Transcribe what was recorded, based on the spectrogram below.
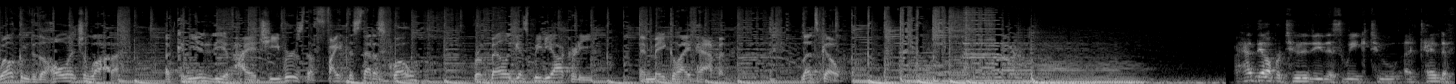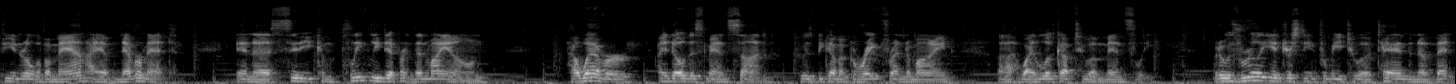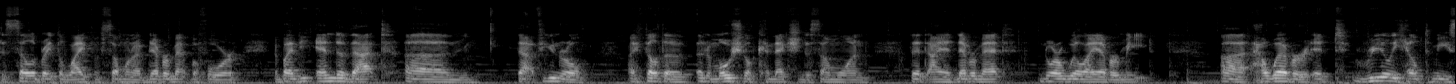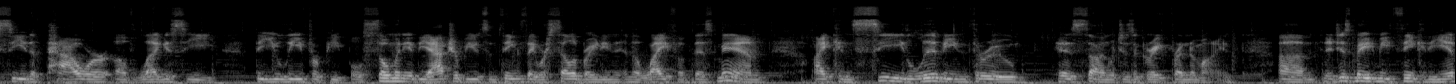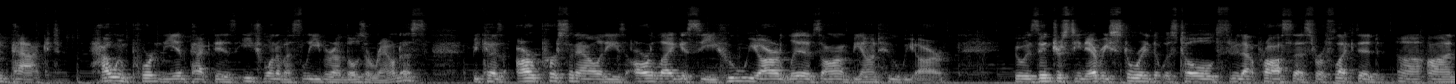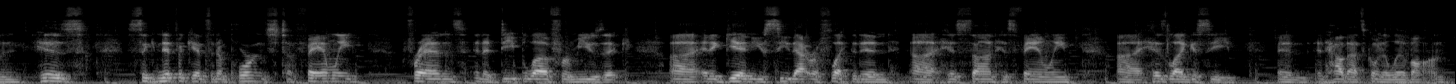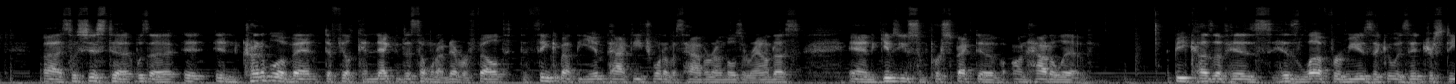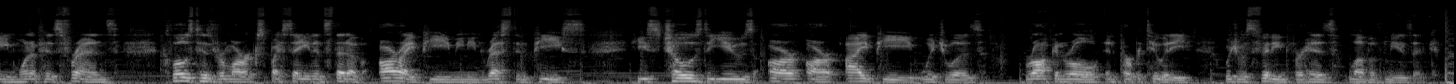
Welcome to the Whole Enchilada, a community of high achievers that fight the status quo, rebel against mediocrity, and make life happen. Let's go. I had the opportunity this week to attend a funeral of a man I have never met in a city completely different than my own. However, I know this man's son, who has become a great friend of mine, uh, who I look up to immensely. But it was really interesting for me to attend an event to celebrate the life of someone I've never met before. And by the end of that, um, that funeral, I felt a, an emotional connection to someone that I had never met, nor will I ever meet. Uh, however, it really helped me see the power of legacy that you leave for people. So many of the attributes and things they were celebrating in the life of this man, I can see living through his son, which is a great friend of mine. Um, and it just made me think the impact, how important the impact is each one of us leave around those around us, because our personalities, our legacy, who we are lives on beyond who we are. It was interesting, every story that was told through that process reflected uh, on his significance and importance to family, friends, and a deep love for music. Uh, and again, you see that reflected in uh, his son, his family, uh, his legacy, and, and how that's going to live on. Uh, so it's just a, it was a, an incredible event to feel connected to someone I've never felt, to think about the impact each one of us have around those around us, and gives you some perspective on how to live. Because of his his love for music, it was interesting. One of his friends closed his remarks by saying instead of RIP, meaning rest in peace, he's chose to use RRIP, which was rock and roll in perpetuity, which was fitting for his love of music.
